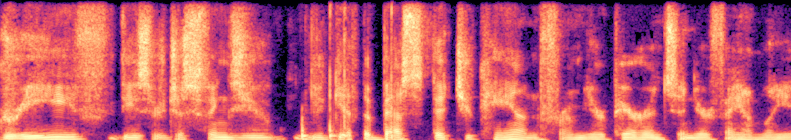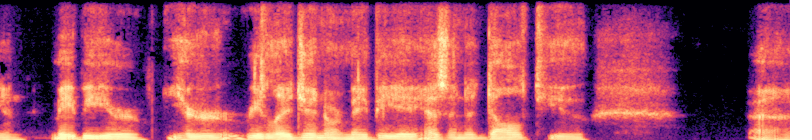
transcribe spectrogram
grieve. These are just things you, you get the best that you can from your parents and your family and maybe your, your religion, or maybe as an adult, you, uh,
